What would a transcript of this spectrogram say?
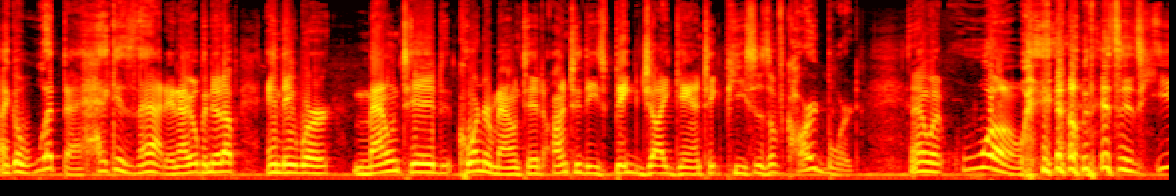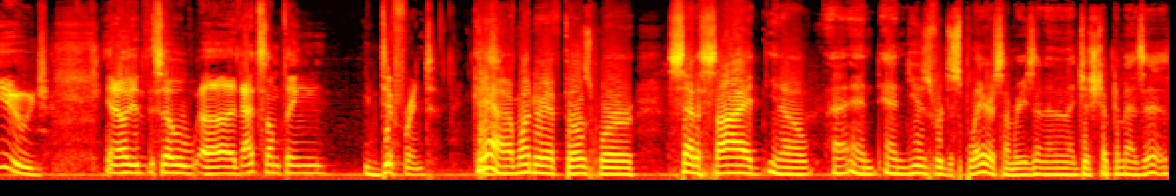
I go, what the heck is that? And I opened it up, and they were mounted, corner mounted onto these big, gigantic pieces of cardboard. And I went, whoa, you know, this is huge. You know, so uh, that's something different. Yeah, I wonder if those were set aside, you know, and and used for display or some reason, and then they just shipped them as is.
